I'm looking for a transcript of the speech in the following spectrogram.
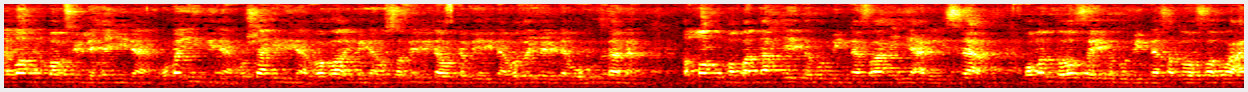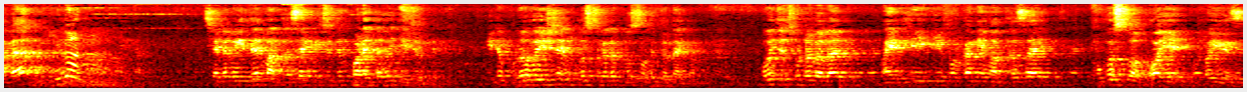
আল্লাহুম্মা গফির লিহাইয়িনা ওয়া মাইয়িতিনা ওয়া শাহিদিনা ওয়া গায়িবিনা ওয়া সাগীরিনা ওয়া কাবীরিনা ওয়া যাকিরিনা ওয়া উনসানা اللهم من أحييته منا فأحيه على الإسلام ومن توفيته منا فتوفاه على ইমান ছেলে মেয়েদের মাদ্রাসায় কিছুদিন পড়াইতে হয় এই জন্য। এটা পুরো বয়সে মুখস্থ হইতে না এখন। ওই যে ছোটবেলায় গিয়ে নিয়ে মাদ্রাসায় মুখস্থ হয়ে গেছে।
